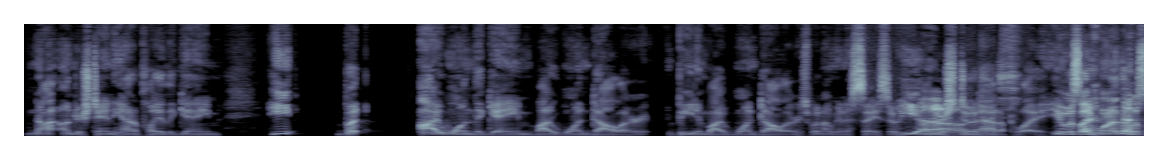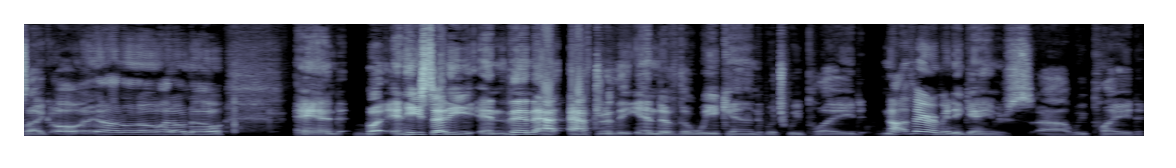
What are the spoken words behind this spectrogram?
not understanding how to play the game. He, but I won the game by one dollar, beat him by one dollar is what I'm going to say. So he Oh, understood how to play. He was like one of those like, oh, I don't know, I don't know. And but and he said he and then at, after the end of the weekend, which we played not very many games, uh, we played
